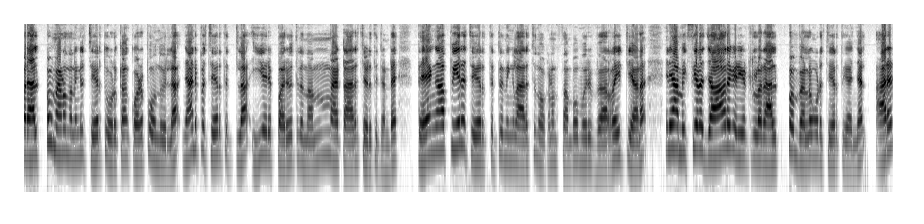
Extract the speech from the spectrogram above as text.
ഒരല്പം വേണമെന്നുണ്ടെങ്കിൽ ചേർത്ത് കൊടുക്കാൻ കുഴപ്പമൊന്നുമില്ല. ഞാനിപ്പോൾ ചേർത്തിട്ടില്ല ഈ ഒരു പരുവത്തിൽ നന്നായിട്ട് അരച്ചെടുത്തിട്ടുണ്ട്. തേങ്ങാപ്പീര ചേർത്തിട്ട് നിങ്ങൾ അരച്ച് നോക്കണം. സംഭവം ഒരു വെറൈറ്റിയാണ് ഇനി ആ മിക്സിയുടെ ജാറ് കഴിയിട്ടുള്ള ഒരു അല്പം വെള്ളം കൂടെ ചേർത്ത് കഴിഞ്ഞാൽ അര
